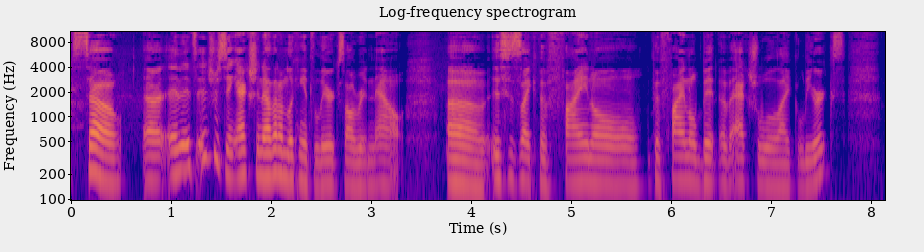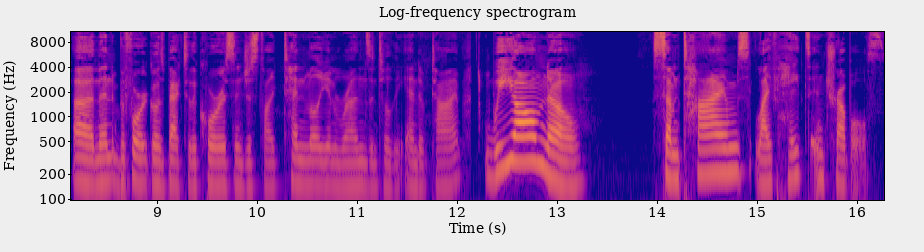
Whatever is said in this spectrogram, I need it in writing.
So, uh, and it's interesting actually. Now that I'm looking at the lyrics all written out, uh, this is like the final, the final bit of actual like lyrics. Uh, and then before it goes back to the chorus and just like 10 million runs until the end of time. We all know sometimes life hates and troubles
